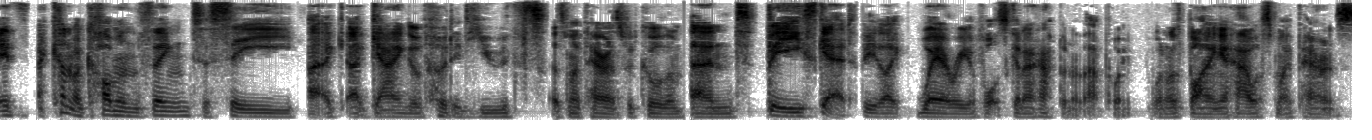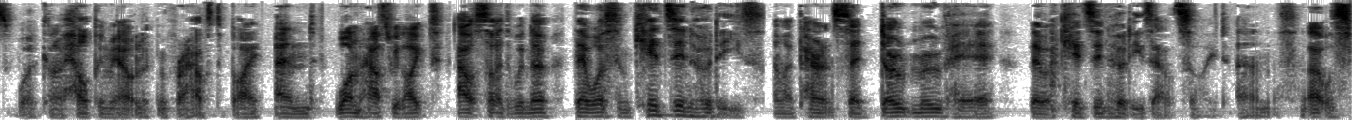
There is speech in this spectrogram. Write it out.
it's a kind of a common thing to see a, a, gang of hooded youths, as my parents would call them, and be scared, be like wary of what's going to happen at that point. When I was buying a house, my parents were kind of helping me out looking for a house to buy. And one house we liked, outside the window, there were some kids in hoodies. And my parents said, don't move here there were kids in hoodies outside. And that was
